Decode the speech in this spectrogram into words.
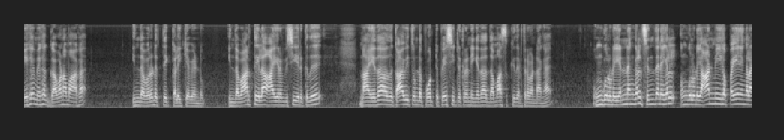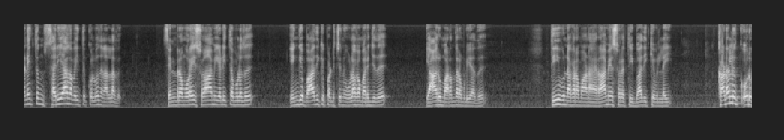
மிக மிக கவனமாக இந்த வருடத்தை கழிக்க வேண்டும். இந்த வார்த்தையெல்லாம் ஆயிரம் விஷயம் இருக்குது. நான் ஏதாவது காவி துண்டை போட்டு பேசிகிட்டு இருக்கிறேன் நீங்கள் ஏதாவது தமாசுக்கு இது எடுத்துட வேண்டாங்க உங்களுடைய எண்ணங்கள் சிந்தனைகள் உங்களுடைய ஆன்மீக பயணங்கள் அனைத்தும் சரியாக வைத்துக்கொள்வது நல்லது. சென்ற முறை சுனாமி அடித்த பொழுது எங்கே பாதிக்கப்பட்டுச்சுன்னு உலகம் அறிஞ்சது. யாரும் மறந்துட முடியாது. தீவு நகரமான ராமேஸ்வரத்தை பாதிக்கவில்லை. கடலுக்கு ஒரு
